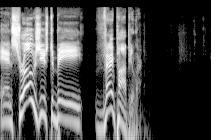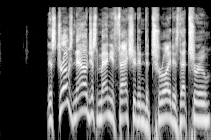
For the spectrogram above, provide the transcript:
and Strohs used to be very popular. Is Strohs now just manufactured in Detroit? Is that true?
